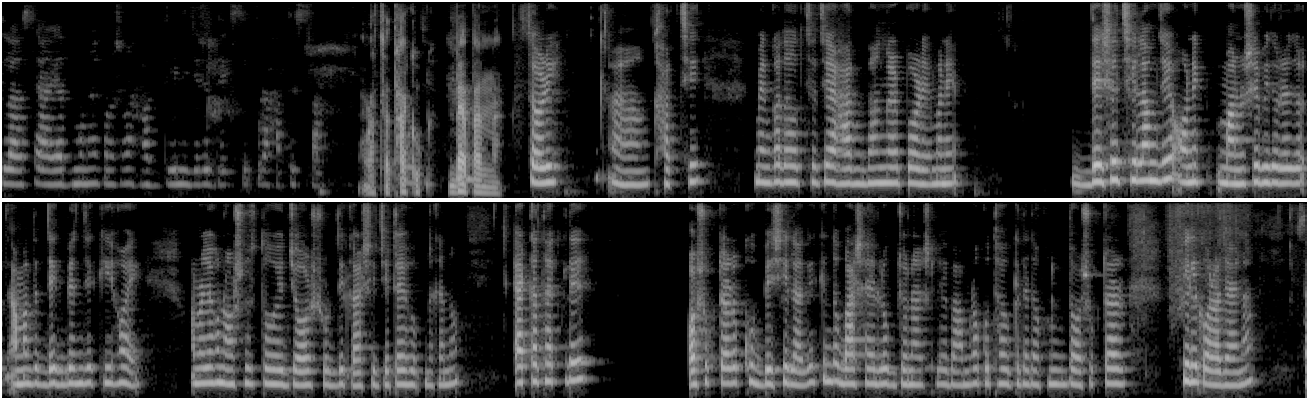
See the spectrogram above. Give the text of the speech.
গ্লাসে আয়াত মনে হয় কোনো সময় হাত দিয়ে নিজের দেখছে পুরো হাতের সাপ আচ্ছা থাকুক ব্যাপার না। সরি খাচ্ছি। মেন কথা হচ্ছে যে হাত ভাঙার পরে মানে দেশে ছিলাম যে অনেক মানুষের ভিতরে আমাদের দেখবেন যে কি হয়? আমরা যখন অসুস্থ হই, জ্বর, সর্দি, কাশি, যেটাই হোক না কেন, একা থাকলে অসুখটা আরও খুব বেশি লাগে। কিন্তু বাসায় লোকজন আসলে বা আমরা কোথাও গেলে তখন কিন্তু অসুখটার ফিল করা যায় না। তো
